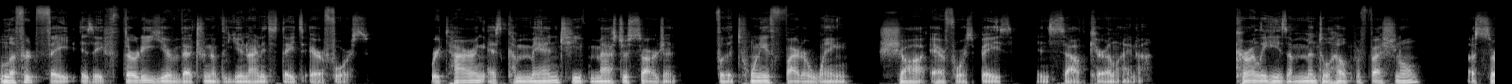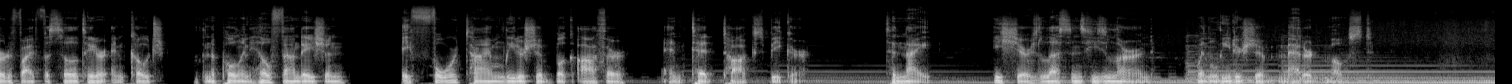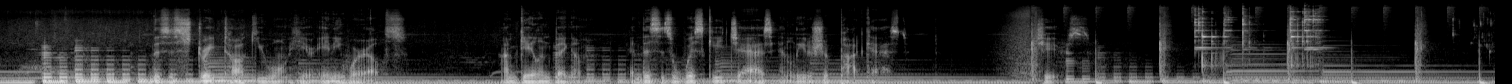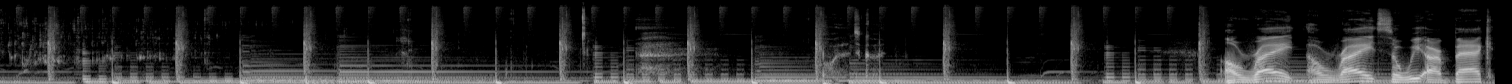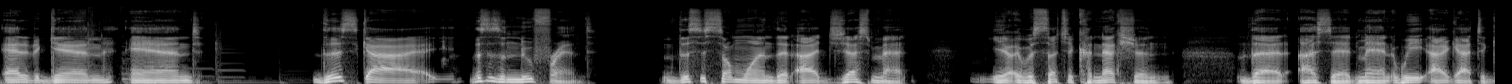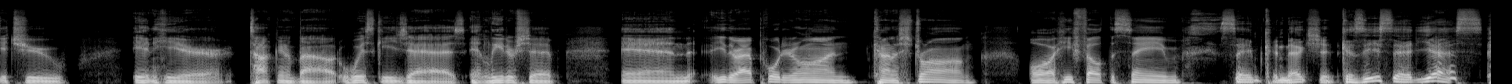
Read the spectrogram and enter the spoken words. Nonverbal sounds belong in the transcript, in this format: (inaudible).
Lefford Fate is a 30 year veteran of the United States Air Force, retiring as Command Chief Master Sergeant for the 20th Fighter Wing, Shaw Air Force Base in South Carolina. Currently, he is a mental health professional, a certified facilitator and coach with the Napoleon Hill Foundation, a four time leadership book author, and TED Talk speaker. Tonight, he shares lessons he's learned when leadership mattered most. This is straight talk you won't hear anywhere else. I'm Galen Bingham, and this is Whiskey, Jazz, and Leadership Podcast. Cheers. (sighs) All right. All right. So we are back at it again. And this guy, this is a new friend. This is someone that I just met. You know, it was such a connection that I said, man, we, I got to get you in here talking about whiskey, jazz, and leadership. And either I poured it on kind of strong or he felt the same (laughs) same connection because he said yes.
